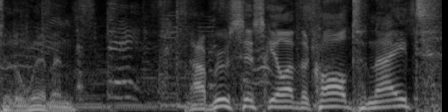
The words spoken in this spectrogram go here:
to the women. Uh, Bruce Ciskie will have the call tonight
